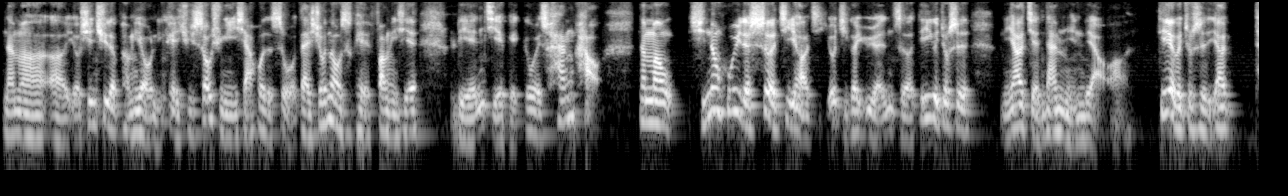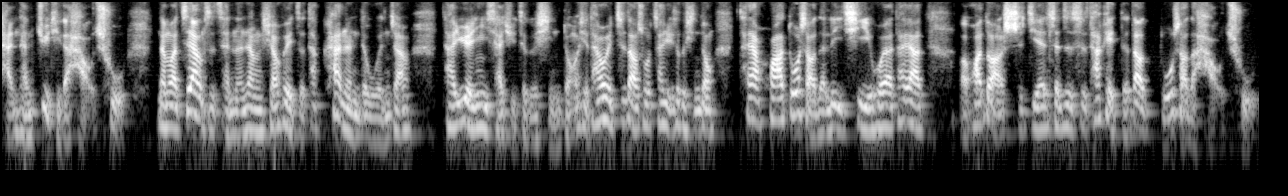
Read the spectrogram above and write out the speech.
那么呃，有兴趣的朋友你可以去搜寻一下，或者是我在 show notes 可以放一些连接给各位参考。那么行动呼吁的设计哈，有几个原则。第一个就是你要简单明了啊。第二个就是要。谈谈具体的好处，那么这样子才能让消费者他看了你的文章，他愿意采取这个行动，而且他会知道说采取这个行动，他要花多少的力气，或者他要呃花多少时间，甚至是他可以得到多少的好处。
